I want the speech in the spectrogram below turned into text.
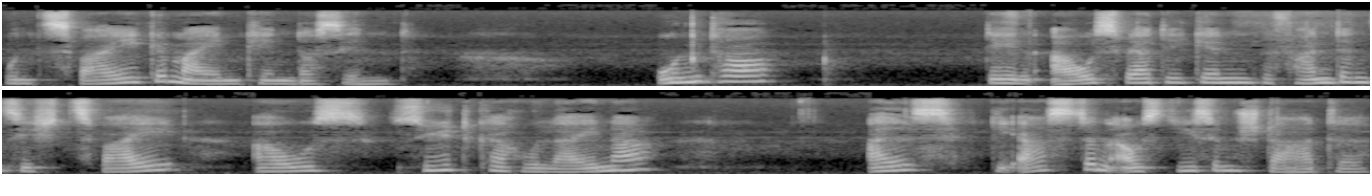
und zwei Gemeinkinder sind. Unter den Auswärtigen befanden sich zwei aus Südcarolina, als die ersten aus diesem Staate,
